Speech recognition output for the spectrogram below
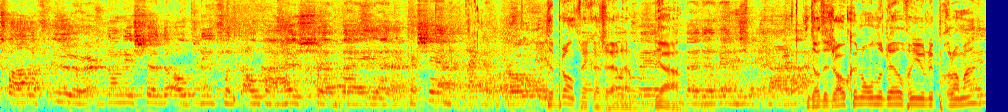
12 uur, dan is eh, de opening van het open huis eh, bij eh, de kazerne. De brandweerkazerne, ja. Bij de reddingsbrigade. Dat is ook een onderdeel van jullie programma? En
